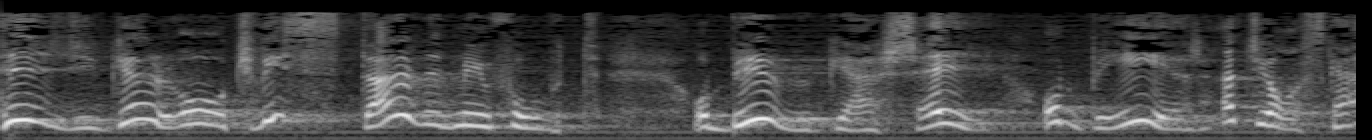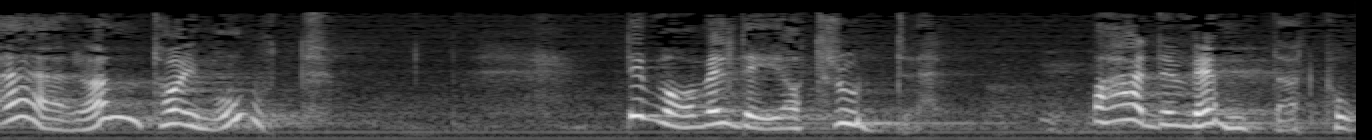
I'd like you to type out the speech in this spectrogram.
tyger och kvistar vid min fot och bugar sig och ber att jag ska äran ta emot. Det var väl det jag trodde och hade väntat på,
